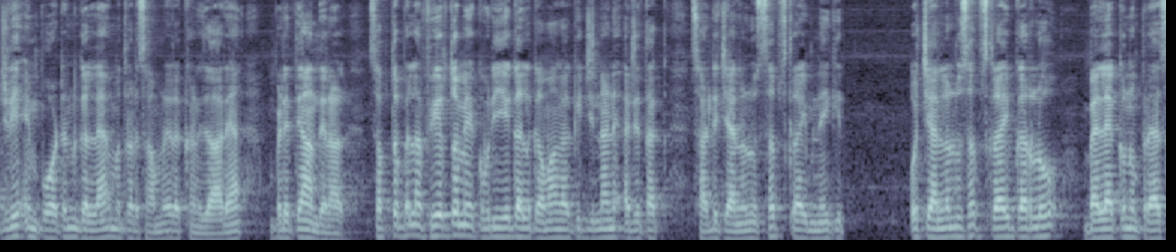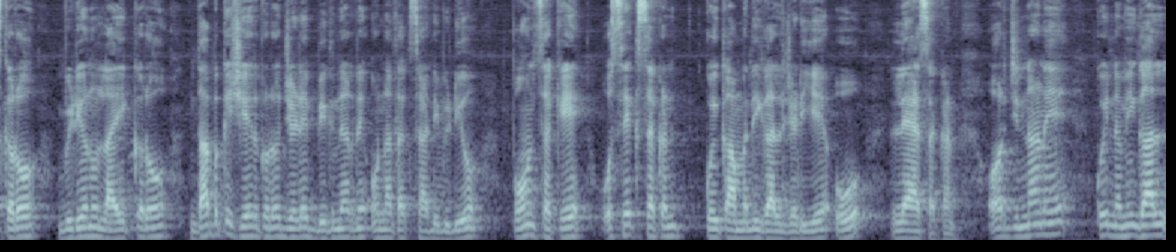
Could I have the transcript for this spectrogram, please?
ਜਿਹੜੀਆਂ ਇੰਪੋਰਟੈਂਟ ਗੱਲਾਂ ਮੈਂ ਤੁਹਾਡੇ ਸਾਹਮਣੇ ਰੱਖਣ ਜਾ ਰਿਹਾ, ਬੜੇ ਧਿਆਨ ਦੇ ਨਾਲ। ਸਭ ਤੋਂ ਪਹਿਲਾਂ ਫਿਰ ਤੋਂ ਮੈਂ ਇੱਕ ਵਾਰੀ ਇਹ ਗੱਲ ਕਹਾਂਗਾ ਕਿ ਜਿਨ੍ਹਾਂ ਨੇ ਅਜੇ ਤੱਕ ਸਾਡੇ ਚੈਨਲ ਨੂੰ ਸਬਸਕ੍ਰਾਈਬ ਨਹੀਂ ਕੀਤਾ ਉਹ ਚੈਨਲ ਨੂੰ ਸਬਸਕ੍ਰਾਈਬ ਕਰ ਲਓ, ਬੈਲ ਆਈਕਨ ਨੂੰ ਪ੍ਰੈਸ ਕਰੋ, ਵੀਡੀਓ ਨੂੰ ਲਾਈਕ ਕਰੋ, ਦੱਬ ਕੇ ਸ਼ੇਅਰ ਕਰੋ ਜਿਹੜੇ ਬਿਗਨਰ ਨੇ ਉਹਨਾਂ ਤੱਕ ਸਾਡੀ ਵੀਡੀਓ ਪਹੁੰਚ ਸਕੇ, ਉਹ ਸਿੱਖ ਸਕਣ, ਕੋਈ ਕੰਮ ਦੀ ਗੱਲ ਜਿਹੜੀ ਹੈ ਉਹ ਲੈ ਸਕਣ। ਔਰ ਜਿਨ੍ਹਾਂ ਨੇ ਕੋਈ ਨਵੀਂ ਗੱਲ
